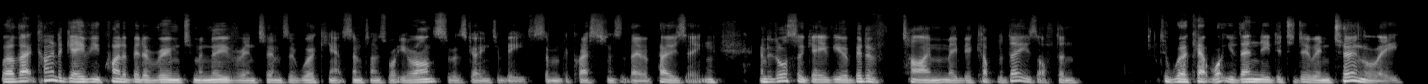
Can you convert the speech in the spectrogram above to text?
Well, that kind of gave you quite a bit of room to maneuver in terms of working out sometimes what your answer was going to be to some of the questions that they were posing. And it also gave you a bit of time, maybe a couple of days often, to work out what you then needed to do internally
